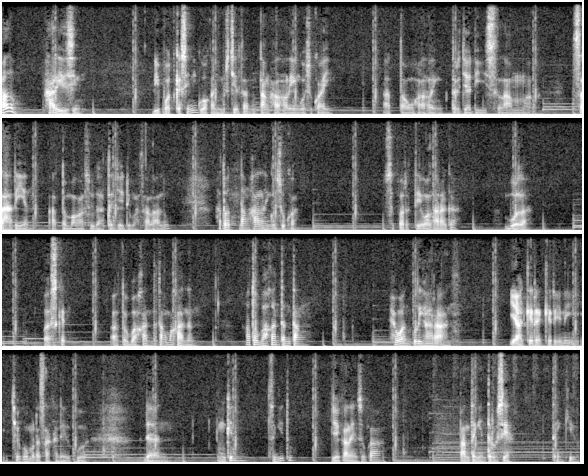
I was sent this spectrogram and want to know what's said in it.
Halo, Hari di sini. Di podcast ini gue akan bercerita tentang hal-hal yang gue sukai atau hal-hal yang terjadi selama seharian atau bahkan sudah terjadi masa lalu atau tentang hal yang gue suka. Seperti olahraga, bola, basket, atau bahkan tentang makanan atau bahkan tentang hewan peliharaan. Ya akhir-akhir ini cukup merasakan hidup gue dan mungkin segitu. Jika kalian suka pantengin terus ya. Thank you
